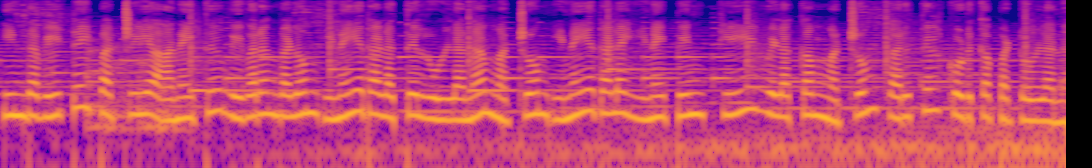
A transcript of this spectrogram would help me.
இந்த வீட்டை பற்றிய அனைத்து விவரங்களும் இணையதளத்தில் உள்ளன மற்றும் இணையதள இணைப்பின் கீழ் விளக்கம் மற்றும் கருத்தில் கொடுக்கப்பட்டுள்ளன.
